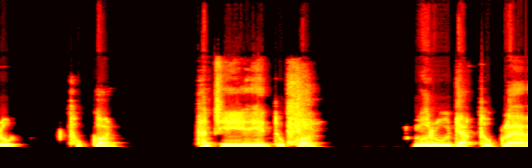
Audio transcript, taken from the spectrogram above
รู้ทุกข์ก่อน ท่านชี้ให้เห็นทุกข์ก่อน เมื่อรู้จักทุกข์แล้ว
